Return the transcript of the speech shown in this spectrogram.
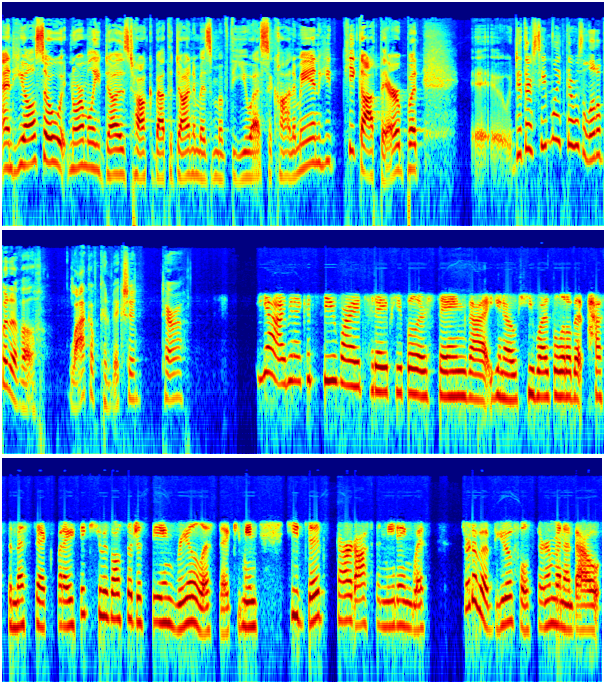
and he also normally does talk about the dynamism of the U.S. economy, and he he got there. But uh, did there seem like there was a little bit of a lack of conviction, Tara? Yeah, I mean, I could see why today people are saying that, you know, he was a little bit pessimistic, but I think he was also just being realistic. I mean, he did start off the meeting with sort of a beautiful sermon about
